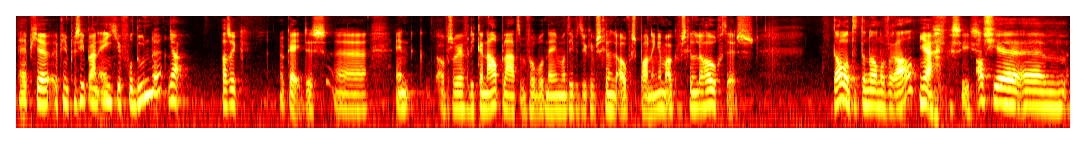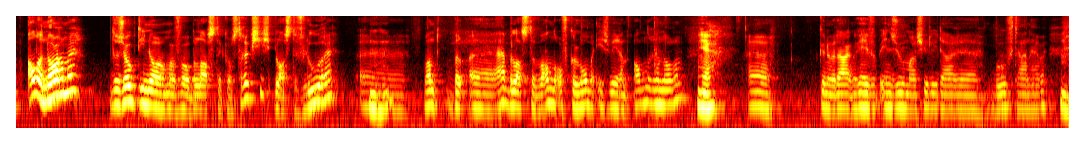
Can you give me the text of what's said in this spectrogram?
heb je, heb je in principe aan eentje voldoende? ja. Als ik... Oké, dus... eh en over weer van die kanaalplaten bijvoorbeeld nemen... want die hebben natuurlijk in verschillende overspanningen... maar ook in verschillende hoogtes. Dan wordt het een ander verhaal. Ja, precies. Als je ehm, alle normen dus ook die normen voor belaste constructies, belaste vloeren. Eh, Mhm. Want be- eh, belaste wanden of kolommen is weer een andere norm. Ja. Eh, kunnen we daar ook nog even op inzoomen als jullie daar eh, behoefte aan hebben. Mhm.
